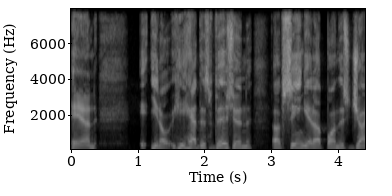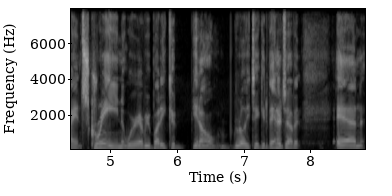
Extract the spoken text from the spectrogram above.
and you know, he had this vision of seeing it up on this giant screen where everybody could, you know, really take advantage of it. And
